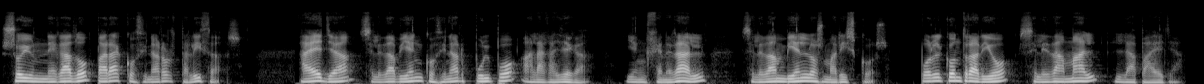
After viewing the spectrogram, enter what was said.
soy un negado para cocinar hortalizas. A ella se le da bien cocinar pulpo a la gallega y en general se le dan bien los mariscos. Por el contrario, se le da mal la paella.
